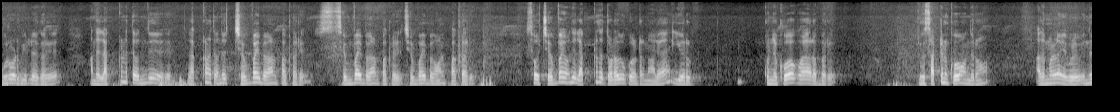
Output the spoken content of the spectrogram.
குருவோட வீட்டில் இருக்கார். அந்த லக்கணத்தை வந்து லக்கணத்தை வந்து செவ்வாய் பகவான் பார்க்குறாரு. செவ்வாய் பகவான் பார்க்குறாரு செவ்வாய் பகவான் பார்க்குறாரு. ஸோ செவ்வாய் வந்து லக்கணத்தை தொடர்பு கொள்றதுனால இவர் கொஞ்சம் கோவக்காலாக இருப்பார். இவருக்கு சட்டுன்னு கோவம் வந்துடும் அது மாதிரிலாம் இவர் வந்து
